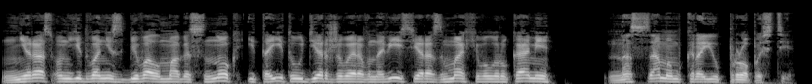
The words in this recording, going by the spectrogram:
Не раз он едва не сбивал мага с ног, и Таита, удерживая равновесие, размахивал руками на самом краю пропасти.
